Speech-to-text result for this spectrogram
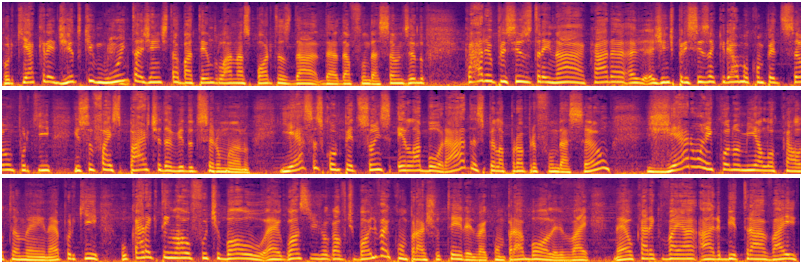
Porque acredito que muita gente está batendo lá nas portas da, da, da, fundação dizendo, cara, eu preciso treinar, cara, a, a gente precisa criar uma competição porque isso faz parte da vida do ser humano. E essas competições elaboradas pela própria fundação geram a economia local também, né? Porque o cara que tem lá o futebol, é, gosta de jogar futebol, ele vai comprar chuteira, ele vai comprar a bola, ele vai, né? O cara que vai arbitrar vai,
